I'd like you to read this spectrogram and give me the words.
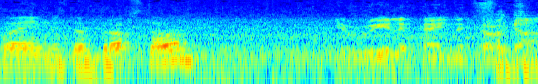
playing Mr. Dropstone. You're really playing the Kurgan?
